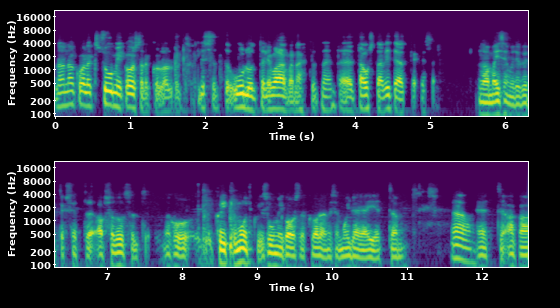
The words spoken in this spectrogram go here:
no nagu oleks Zoomi koosolekul olnud, lihtsalt hullult oli vaeva nähtud nende taustavideotega seal no ma ise muidugi ütleks, et absoluutselt nagu kõike muud kui Zoomi koosolekul olemise mulje jäi, et ja. et aga,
